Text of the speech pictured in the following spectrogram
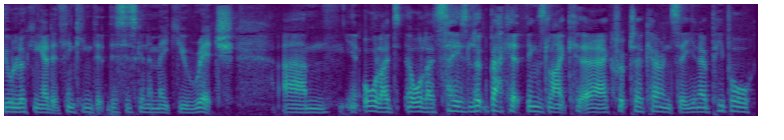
you're looking at it thinking that this is going to make you rich um, you know, all I'd all I'd say is look back at things like uh, cryptocurrency. You know, people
